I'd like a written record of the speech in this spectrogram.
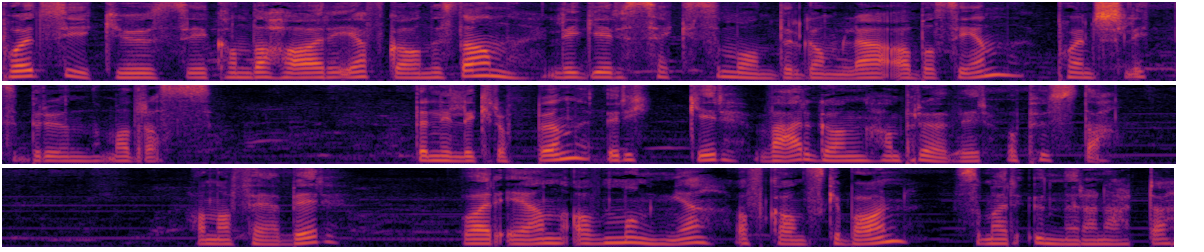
På et sykehus i Kandahar i Afghanistan ligger seks måneder gamle Abbasin på en slitt, brun madrass. Den lille kroppen rykker hver gang han prøver å puste. Han har feber og er en av mange afghanske barn som er underernærte.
